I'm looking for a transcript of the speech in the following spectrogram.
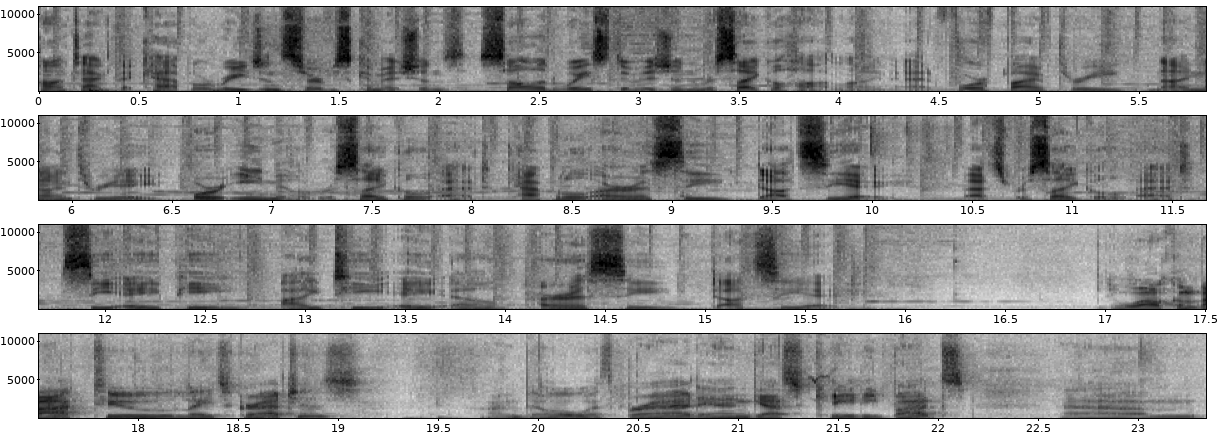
Contact the Capital Region Service Commission's Solid Waste Division Recycle Hotline at 453 9938 or email recycle at capitalrsc.ca. That's recycle at capitalrsc.ca. Welcome back to Late Scratches. I'm Bill with Brad and guest Katie Butts. Um,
